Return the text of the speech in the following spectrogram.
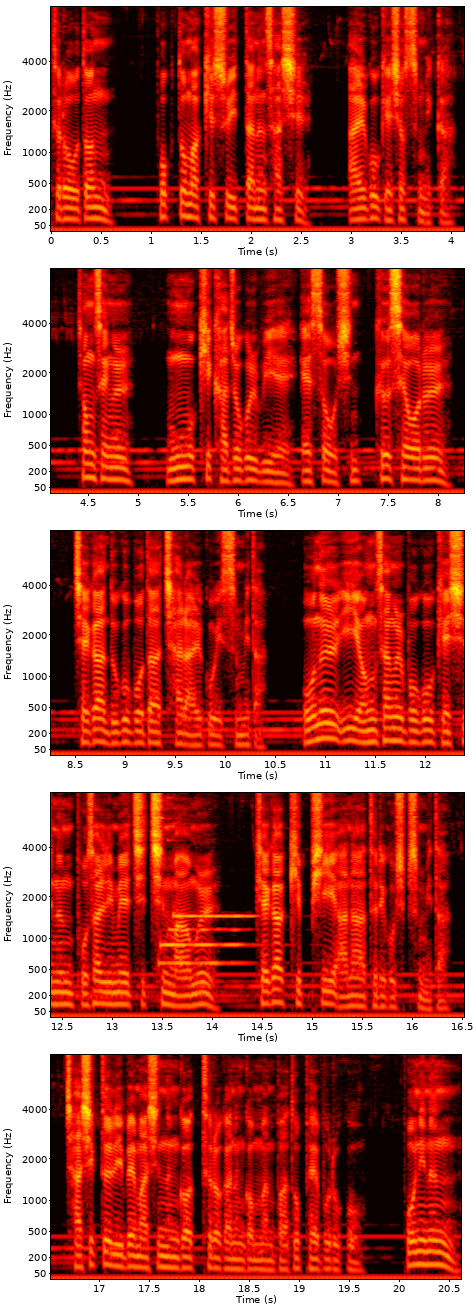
들어오던 복도 막힐 수 있다는 사실 알고 계셨습니까? 평생을 묵묵히 가족을 위해 애써오신 그 세월을 제가 누구보다 잘 알고 있습니다. 오늘 이 영상을 보고 계시는 보살님의 지친 마음을 제가 깊이 안아드리고 싶습니다. 자식들 입에 맛있는 것 들어가는 것만 봐도 배부르고 본인은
